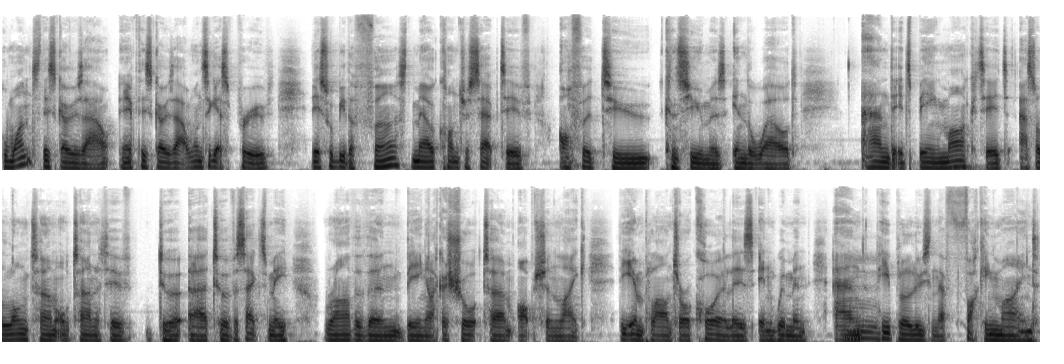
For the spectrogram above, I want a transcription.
once this goes out, if this goes out, once it gets approved, this will be the first male contraceptive offered to consumers in the world. And it's being marketed as a long-term alternative to uh, to a vasectomy, rather than being like a short-term option like the implant or a coil is in women. And people are losing their fucking mind.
